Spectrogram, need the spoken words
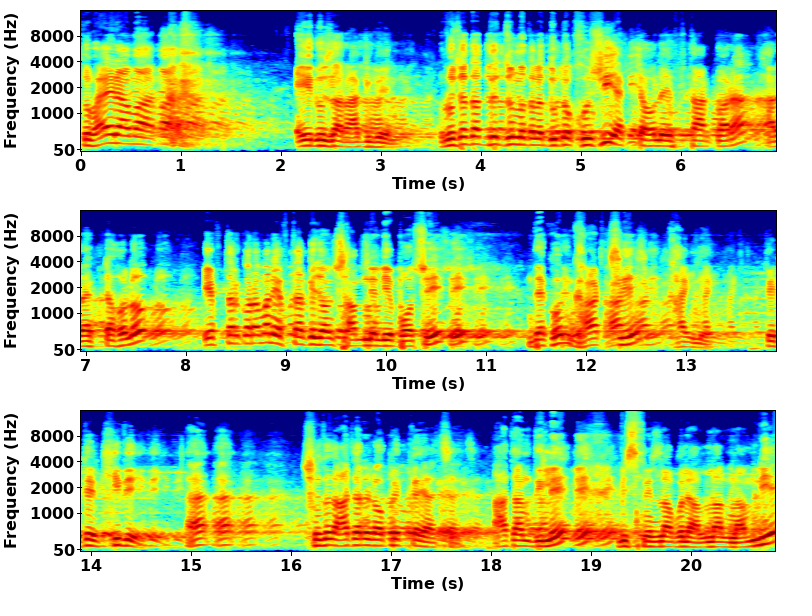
তো ভাইরা আমার, এই রোজা রাখবেন। রোজাদারদের জন্য তাহলে দুটো খুশি, একটা হলো ইফতার করা আর একটা হলো ইফতার করা মানে ইফতারকে যখন সামনে নিয়ে বসে, দেখুন ঘাটছে খাইনি পেটের খিদে হ্যাঁ শুধু আজানের অপেক্ষায় আছে, আজান দিলে বিসমিল্লাহ বলে আল্লাহর নাম নিয়ে,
